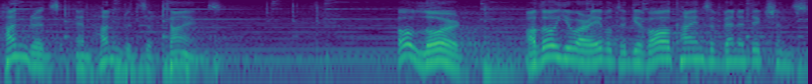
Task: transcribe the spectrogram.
hundreds and hundreds of times. O Lord, although you are able to give all kinds of benedictions,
